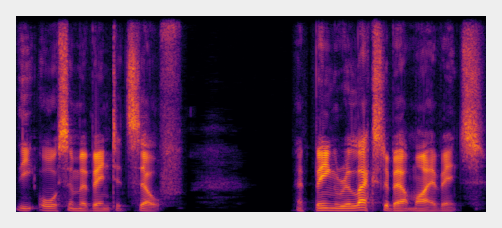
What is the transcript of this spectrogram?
the awesome event itself. At being relaxed about my events,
